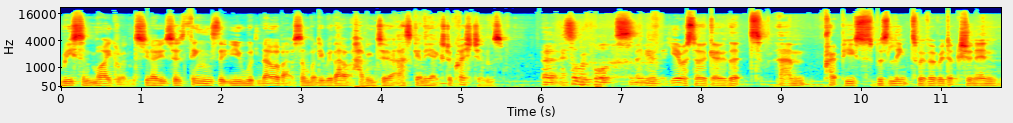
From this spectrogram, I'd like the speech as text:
recent migrants, you know, so things that you would know about somebody without having to ask any extra questions. Uh, I saw reports maybe a year or so ago that um, PrEP use was linked with a reduction in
